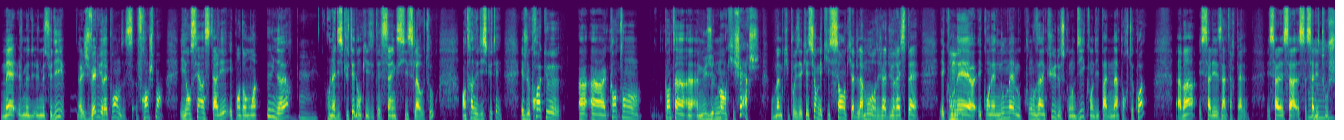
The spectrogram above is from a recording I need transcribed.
Mais je me, je me suis dit, euh, je vais lui répondre franchement. Et on s'est installé et pendant au moins une heure, Ah ouais. on a discuté. Donc ils étaient 5, 6 là autour, en train de discuter. Et je crois que un- un- quand on quand un, un- un musulman qui cherche, ou même qui pose des questions, mais qui sent qu'il y a de l'amour, déjà du respect, et qu'on Mm. est, euh, et qu'on est nous-mêmes convaincus de ce qu'on dit, qu'on ne dit pas n'importe quoi, eh ben, et ça les interpelle. Et ça, ça, ça, ça les Mm. touche.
